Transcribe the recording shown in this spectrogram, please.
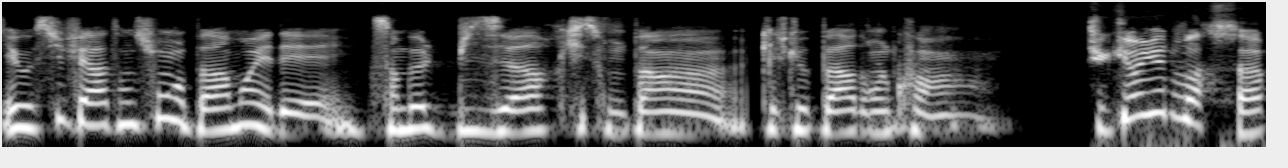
Et aussi faire attention, apparemment, il y a des symboles bizarres qui sont peints euh, quelque part dans le coin. Je suis curieux de voir ça.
